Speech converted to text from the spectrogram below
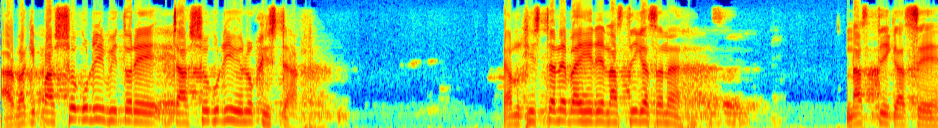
আর বাকি পাঁচশো কোটির ভিতরে চারশো কোটি হলো খ্রিস্টান। এখন খ্রিস্টানের বাহিরে নাস্তিক আছে না? নাস্তিক আছে,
